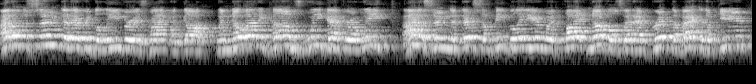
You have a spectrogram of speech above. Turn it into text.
I don't assume that every believer is right with God. When nobody comes week after a week, I assume that there's some people in here with white knuckles that have gripped the back of the pew,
